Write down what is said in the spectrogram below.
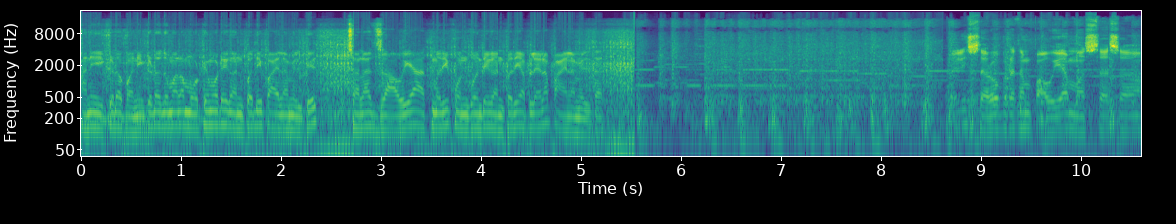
आणि इकडं पण. इकडं तुम्हाला मोठे मोठे गणपती पाहायला मिळतील. चला जाऊया. आतमध्ये कोणकोणते गणपती आपल्याला पाहायला मिळतात. सर्वप्रथम पाहूया. मस्त असं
